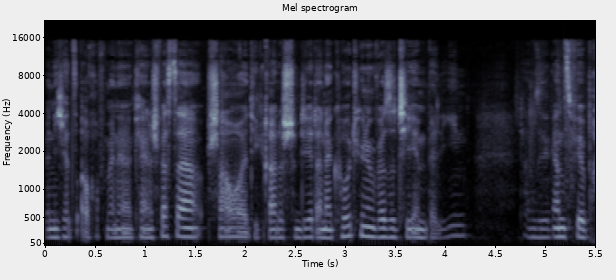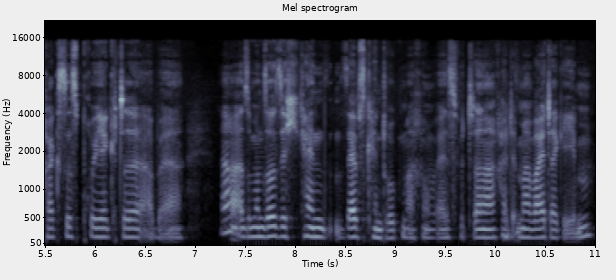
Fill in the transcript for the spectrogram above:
wenn ich jetzt auch auf meine kleine Schwester schaue, die gerade studiert an der Code University in Berlin, da haben sie ganz viele Praxisprojekte, aber ja, also man soll sich kein, selbst keinen Druck machen, weil es wird danach halt immer weitergeben.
